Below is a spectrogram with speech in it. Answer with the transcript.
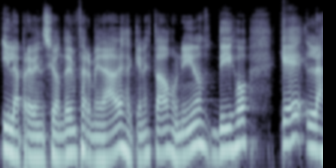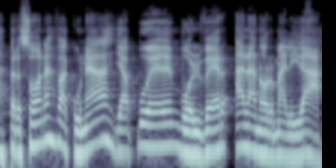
y la Prevención de Enfermedades aquí en Estados Unidos, dijo que las personas vacunadas ya pueden volver a la normalidad.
